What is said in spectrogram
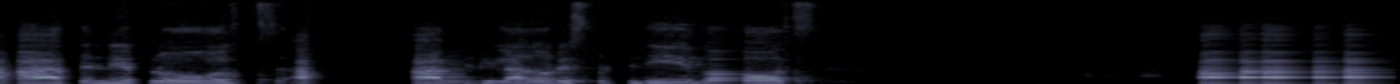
a tener los a, ventiladores prendidos, a,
